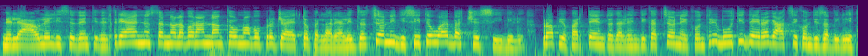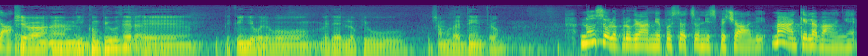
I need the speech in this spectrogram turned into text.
Nelle aule gli studenti del triennio stanno lavorando anche a un nuovo progetto per la realizzazione di siti web accessibili, proprio partendo dalle indicazioni e i contributi dei ragazzi con disabilità. Faceva ehm, il computer e, e quindi volevo vederlo più diciamo, da dentro Non solo programmi e postazioni speciali, ma anche lavagne.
